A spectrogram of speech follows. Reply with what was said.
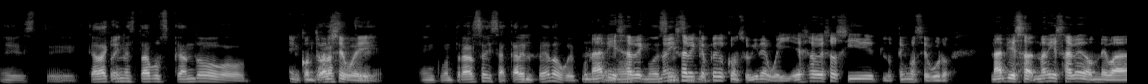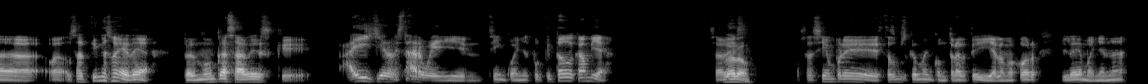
este, cada Güey. quien está buscando Encontrarse, güey. encontrarse y sacar el pedo, güey. Nadie no- sabe, no nadie sabe qué pedo con su vida, güey. Eso, eso sí lo tengo seguro. Nadie, nadie sabe a dónde va. O sea, tienes una idea, pero nunca sabes que ahí quiero estar, güey, en cinco años, porque todo cambia. ¿Sabes? Claro, O sea, siempre estás buscando encontrarte y a lo mejor el día de mañana,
